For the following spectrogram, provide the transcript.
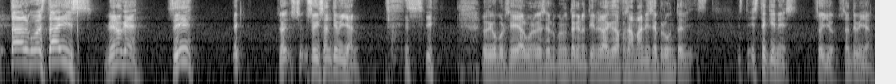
tal? ¿Cómo estáis? ¿Bien o qué? ¿Sí? Soy, soy Santi Millán. sí. Lo digo por si hay alguno que se lo pregunta que no tiene las gafas a mano y se pregunta, ¿este, este quién es? Soy yo, Santi Millán.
